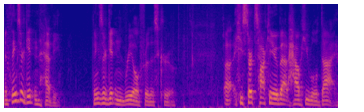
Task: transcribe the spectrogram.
And things are getting heavy, things are getting real for this crew. Uh, he starts talking about how he will die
